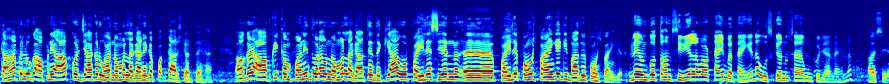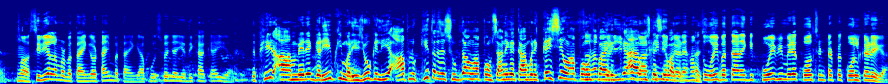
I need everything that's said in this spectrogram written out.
कहाँ पे लोग अपने आप को जाकर वहाँ नंबर लगाने का कार्य करते हैं? अगर आपकी कंपनी द्वारा वो नंबर लगाते हैं तो क्या वो पहले से पहले पहुँच पाएँगे कि बाद में पहुँच पाएँगे? नहीं उनको तो हम सीरियल नंबर और टाइम बताएँगे ना उसके अनुसार उनको जाना है ना। अच्छा। हाँ सीरियल नंबर बताएँगे और टाइम बताएँगे। आप उस पर जाइए दिखा के आइए आप। तो फिर आप मेरे गरीब की मरीजों के लिए आप लोग किस तरह से सुविधा वहाँ पहुँचाने का काम करें। कैसे वहाँ पहुँच हम पाएँगे क्या है उसकी सेवा करें? हम तो अच्छा, वही अच्छा। बता रहे हैं कि कोई भी मेरे कॉल सेंटर पर कॉल करेगा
